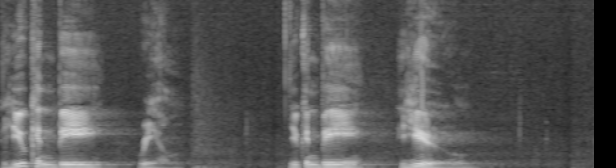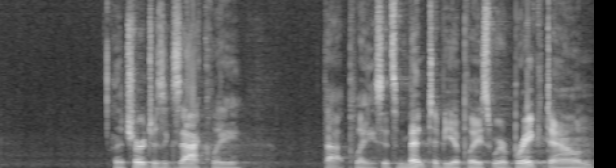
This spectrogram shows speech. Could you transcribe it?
you can be real. You can be you. The church is exactly that place. It's meant to be a place where breakdown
